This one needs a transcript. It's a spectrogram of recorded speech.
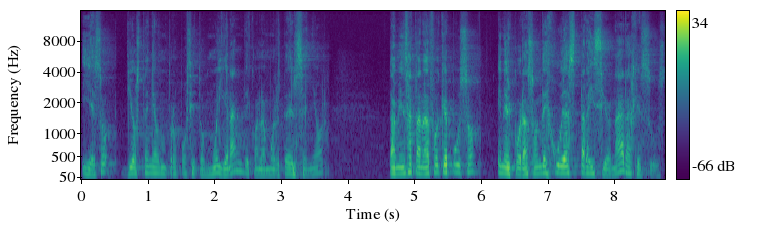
Y eso Dios tenía un propósito muy grande con la muerte del Señor. También Satanás fue el que puso en el corazón de Judas traicionar a Jesús.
